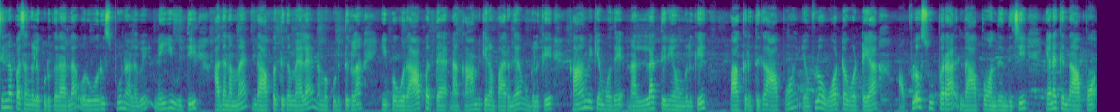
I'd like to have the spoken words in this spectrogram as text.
சின்ன பசங்களுக்கு கொடுக்குறா இருந்தால் ஒரு ஒரு ஸ்பூன் அளவு நெய் ஊற்றி அதை நம்ம இந்த ஆப்பத்துக்கு மேலே நம்ம கொடுத்துக்கலாம். இப்போ ஒரு ஆப்பத்தை நான் காமிக்கிறேன் பாருங்கள் உங்களுக்கு காமிக்கும் போதே நல்லா தெரியும் உங்களுக்கு. பார்க்குறதுக்கு ஆப்பம் எவ்வளோ ஓட்டை ஓட்டையாக அவ்வளோ சூப்பராக இந்த ஆப்பம் வந்து இருந்துச்சு எனக்கு இந்த ஆப்பம்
